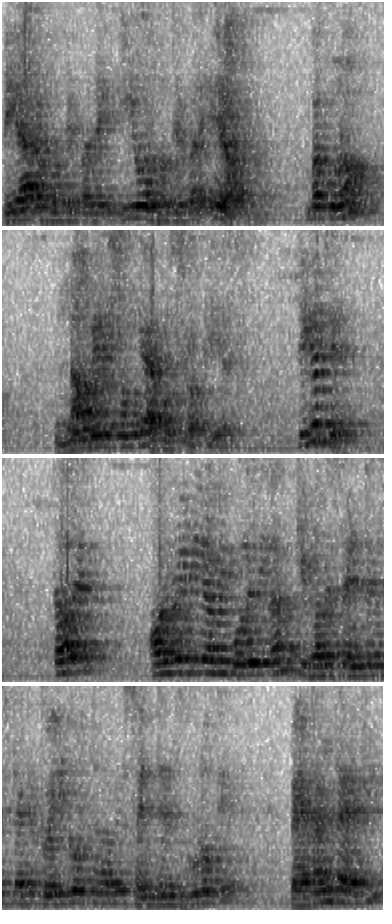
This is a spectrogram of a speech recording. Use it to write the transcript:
দেয়ার হতে পারে ইওর হতে পারে, এরকম। বা কোনো নামের সঙ্গে ঠিক আছে? তাহলে অলরেডি আমি বলে দিলাম কীভাবে সেন্টেন্সটাকে তৈরি করতে হবে সেন্টেন্সগুলোকে প্যাটার্নটা একই।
